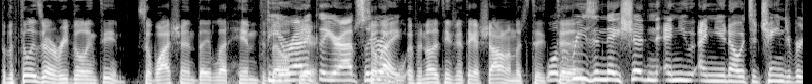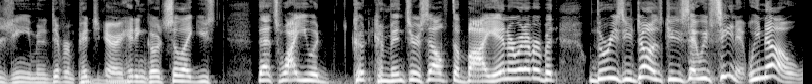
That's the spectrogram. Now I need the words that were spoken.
But the Phillies are a rebuilding team, so why shouldn't they let him develop? Theoretically, here? you're absolutely so, like, right. if another team's gonna take a shot on him, it's to, Well, to the reason they shouldn't, and you and you know, it's a change of regime and a different pitch Mm-hmm. hitting coach. So like you, that's why you would could convince yourself to buy in or whatever. But the reason you don't is because you say we've seen it, we know,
